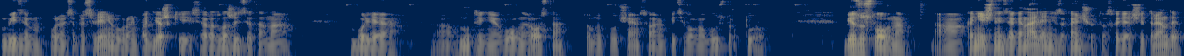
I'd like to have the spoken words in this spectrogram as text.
Видим уровень сопротивления, уровень поддержки. Если разложить это на более а, внутренние волны роста, то мы получаем с вами пятиволновую структуру. Безусловно, а, конечные диагонали, они заканчивают восходящие тренды.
